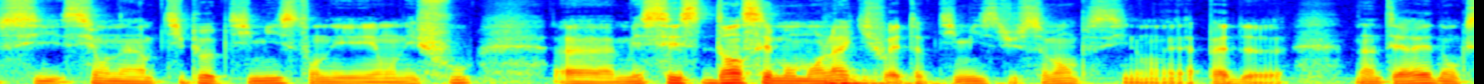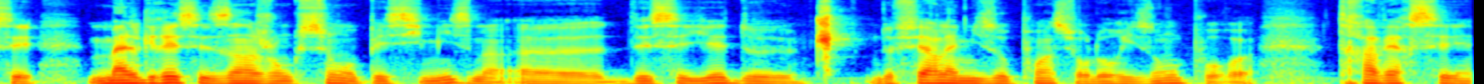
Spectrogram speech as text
si, on est un petit peu optimiste, on est, fou. Euh, mais c'est dans ces moments-là qu'il faut être optimiste, justement, parce que sinon, il n'y a pas d'intérêt. Donc, c'est malgré ces injonctions au pessimisme, euh, d'essayer de, faire la mise au point sur l'horizon pour euh, traverser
